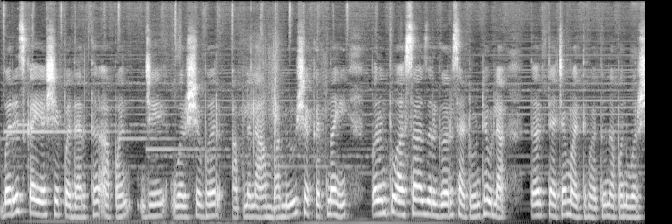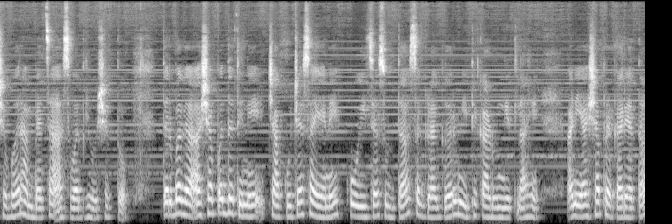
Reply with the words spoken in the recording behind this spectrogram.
बरेच काही असे पदार्थ आपण जे वर्षभर आपल्याला आंबा मिळू शकत नाही परंतु असा जर गर साठवून ठेवला तर त्याच्या माध्यमातून आपण वर्षभर आंब्याचा आस्वाद घेऊ शकतो. तर बघा अशा पद्धतीने चाकूच्या साह्याने कोळीचा सुद्धा सगळा गर मी इथे काढून घेतला आहे. आणि अशा प्रकारे आता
